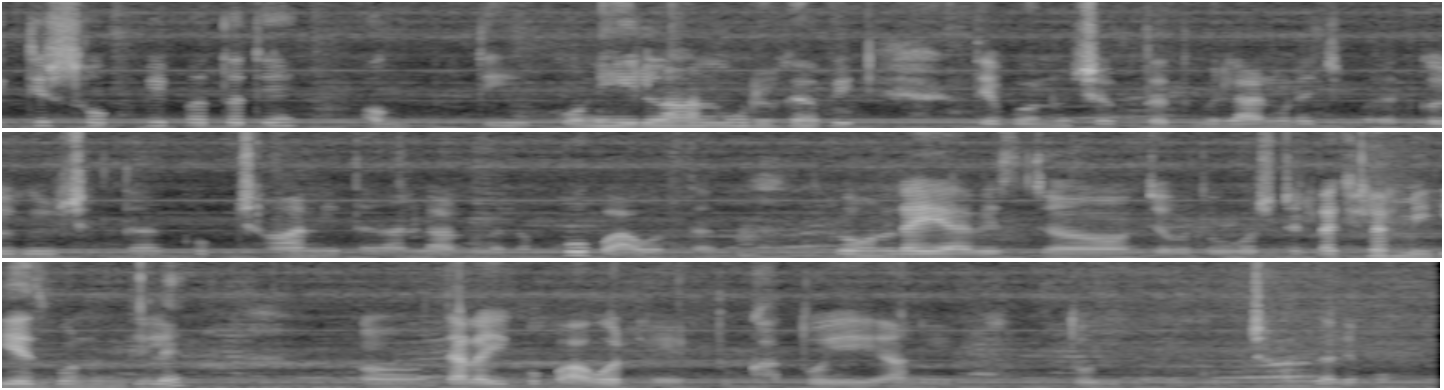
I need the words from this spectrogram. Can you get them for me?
किती सोपी पद्धत आहे. अगदी कोणीही लहान मुलगा बी ते बनवू शकतं तुम्ही लहान मुलाची मदत करू करू शकता खूप छान येतात आणि लहान मुलांना खूप आवडतात. रोहनला यावेळेस जेव्हा तो हॉस्टेलला गेला मी हेच बनवून दिले त्यालाही खूप आवडले तो खातोय आणि तोही खूप छान झाले मग.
